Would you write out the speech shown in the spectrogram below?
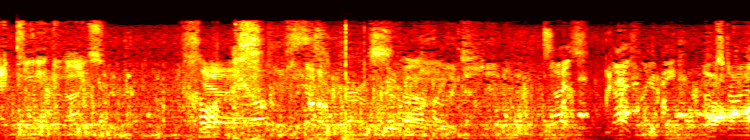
I peed in your eyes. Yeah. Guys, guys, look at me. I'm stronger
